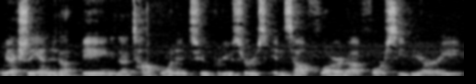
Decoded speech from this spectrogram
we actually ended up being the top one and two producers in South Florida for CBRE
